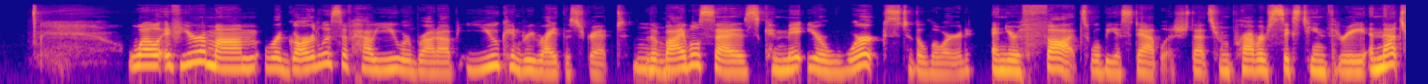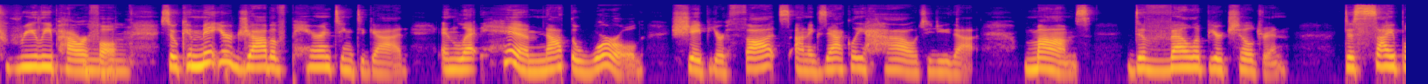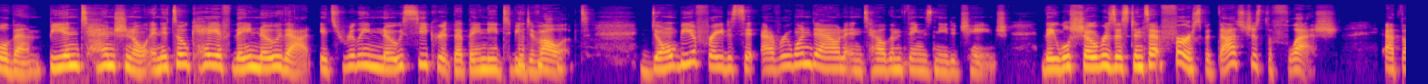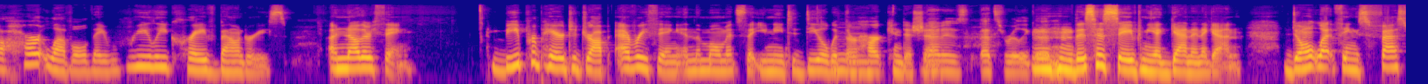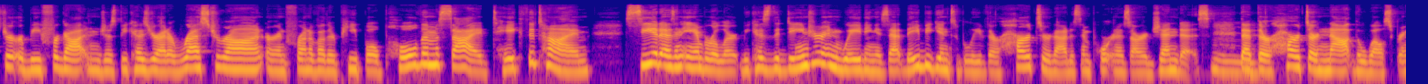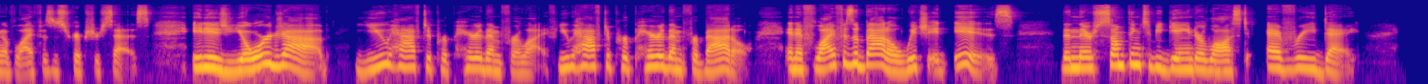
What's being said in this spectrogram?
Well, if you're a mom, regardless of how you were brought up, you can rewrite the script. Mm. The Bible says, commit your works to the Lord and your thoughts will be established. That's from Proverbs 16 3. And that's really powerful. Mm. So commit your job of parenting to God and let Him, not the world, shape your thoughts on exactly how to do that. Moms, develop your children disciple them, be intentional. And it's okay if they know that. It's really no secret that they need to be developed. Don't be afraid to sit everyone down and tell them things need to change. They will show resistance at first, but that's just the flesh. At the heart level, they really crave boundaries. Another thing, be prepared to drop everything in the moments that you need to deal with mm, their heart condition. That is that's really good. Mm-hmm. This has saved me again and again. Don't let things fester or be forgotten just because you're at a restaurant or in front of other people. Pull them aside, take the time, see it as an amber alert because the danger in waiting is that they begin to believe their hearts are not as important as our agendas, mm. that their hearts are not the wellspring of life as the scripture says. It is your job you have to prepare them for life. You have to prepare them for battle. And if life is a battle, which it is, then there's something to be gained or lost every day.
